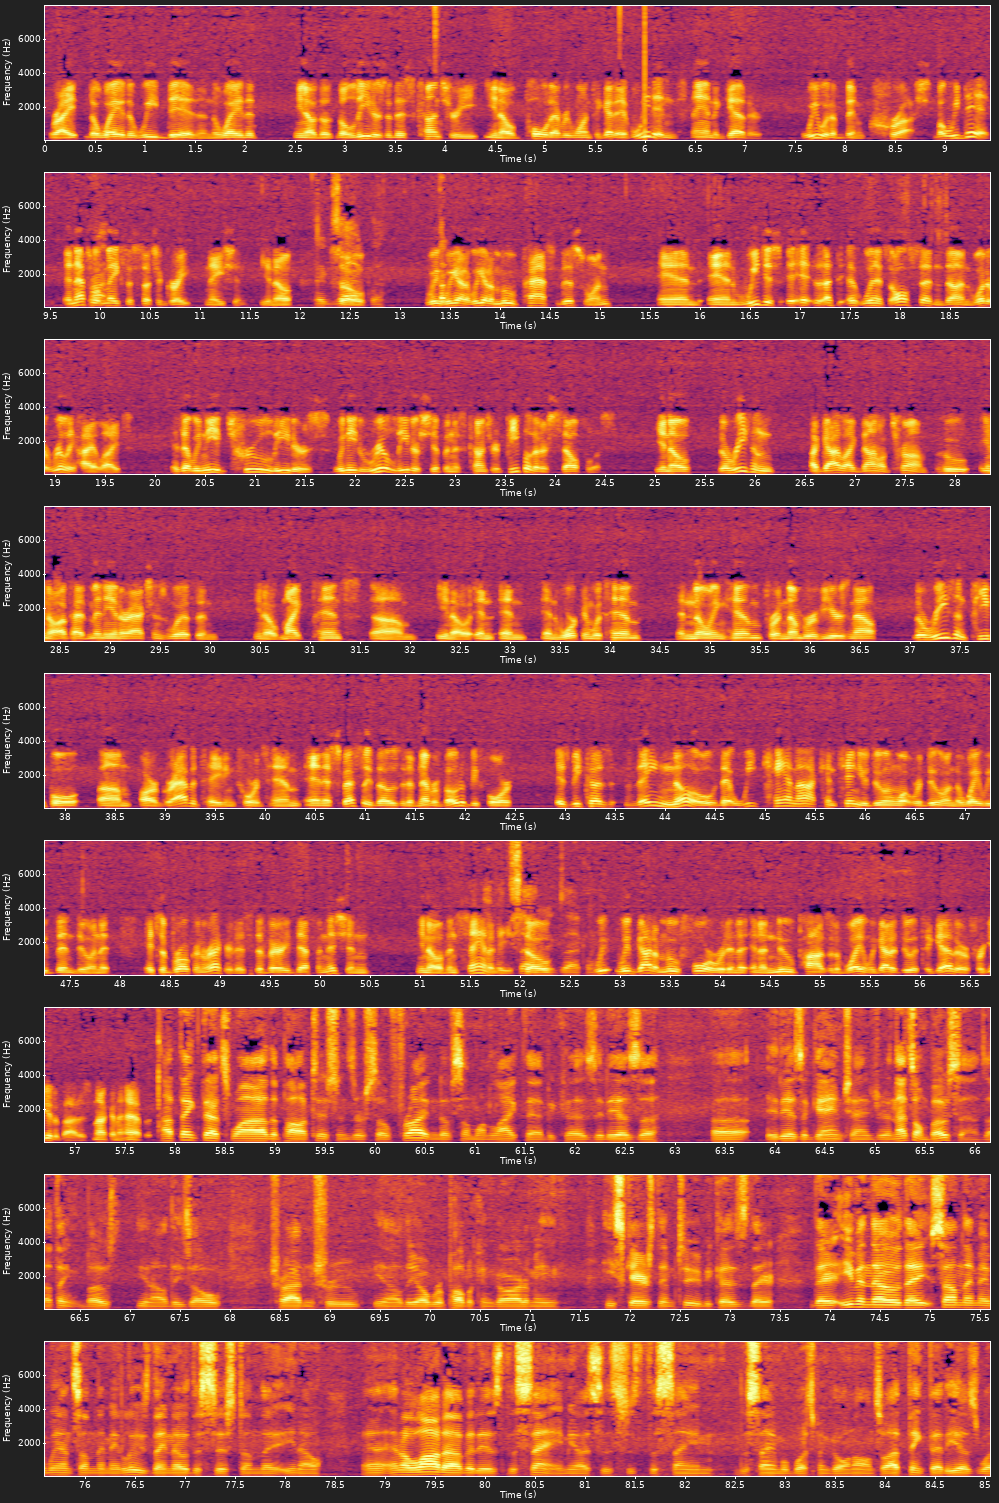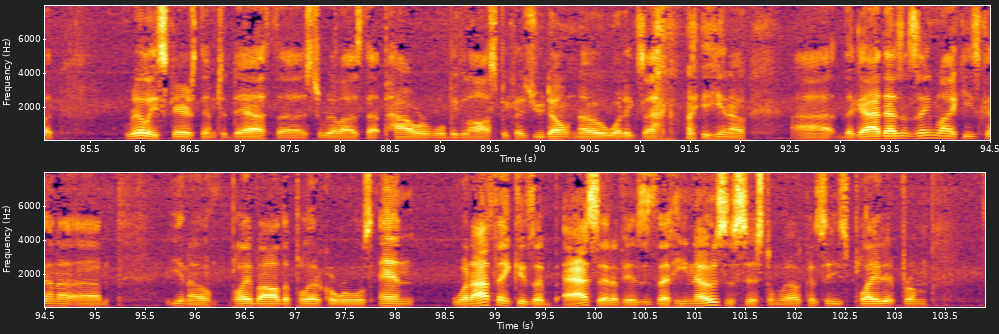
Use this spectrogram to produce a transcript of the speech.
right, the way that we did, and the way that you know the the leaders of this country, you know, pulled everyone together. If we didn't stand together, we would have been crushed. But we did, and that's what makes us such a great nation. You know, Exactly. we we got to, we got to move past this one, and and we just it, it, when it's all said and done, what it really highlights is that we need true leaders. We need real leadership in this country. People that are selfless. You know, the reason a guy like Donald Trump, who you know I've had many interactions with, and you know Mike Pence, um, you know, and and and working with him and knowing him for a number of years now. The reason people um, are gravitating towards him, and especially those that have never voted before, is because they know that we cannot continue doing what we're doing the way we've been doing it. It's a broken record. It's the very definition, you know, of insanity. Insanity, so exactly. we, we've got to move forward in a, in a new positive way, and we got to do it together. or Forget about it. It's not going to happen. I think that's why the politicians are so frightened of someone like that because it is a uh, it is a game changer, and that's on both sides. I think both you know these old tried and true you know the old Republican guard. I mean, he scares them too because they're they even though they some they may win, some they may lose. They know the system. They you know. And, a lot of it is the same, you know. It's, it's just the same, the same of what's been going on. So I think that is what really scares them to death uh, is to realize that power will be lost because you don't know what exactly you know. Uh, the guy doesn't seem like he's gonna, um, you know, play by all the political rules. And what I think is a asset of his is that he knows the system well because he's played it from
